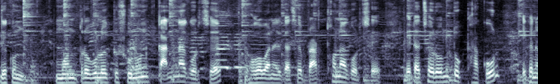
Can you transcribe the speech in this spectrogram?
দেখুন, মন্ত্রগুলো একটু শুনুন, কান্না করছে, ভগবানের কাছে প্রার্থনা করছে। এটা হচ্ছে রন্তুক ঠাকুর, এখানে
